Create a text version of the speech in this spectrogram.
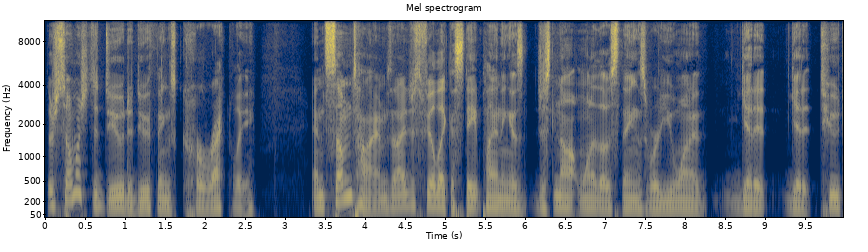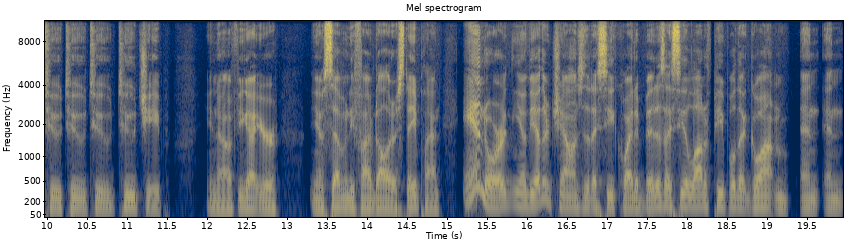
there's so much to do to do things correctly. And sometimes, and I just feel like estate planning is just not one of those things where you want to get it get it too too too too too cheap. You know, if you got your you know seventy five dollar estate plan, and or you know the other challenge that I see quite a bit is I see a lot of people that go out and and and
